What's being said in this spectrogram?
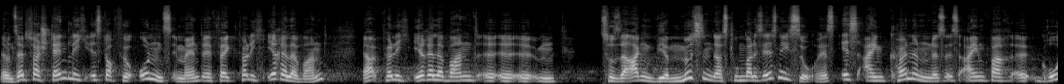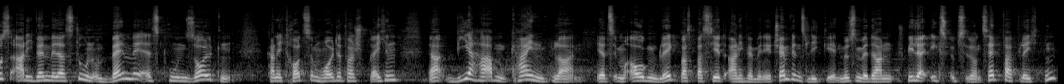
Und selbstverständlich ist doch für uns im Endeffekt völlig irrelevant, ja, völlig irrelevant, äh, äh, ähm, zu sagen, wir müssen das tun, weil es ist nicht so. Es ist ein Können und es ist einfach äh, großartig, wenn wir das tun. Und wenn wir es tun sollten, kann ich trotzdem heute versprechen, ja, wir haben keinen Plan jetzt im Augenblick, was passiert eigentlich, wenn wir in die Champions League gehen. Müssen wir dann Spieler XYZ verpflichten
